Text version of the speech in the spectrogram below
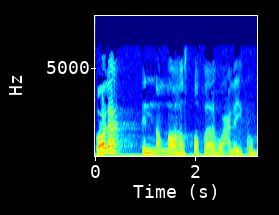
قال إن الله اصطفاه عليكم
